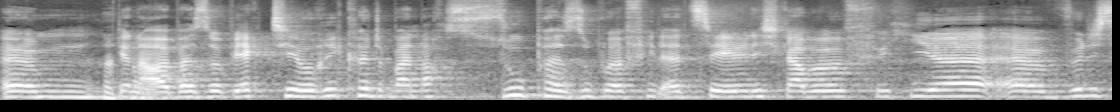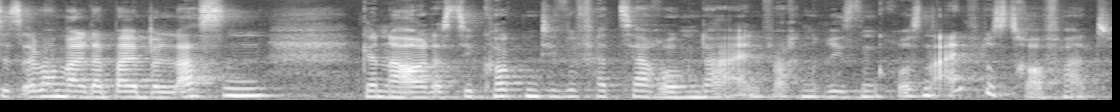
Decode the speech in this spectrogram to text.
Ähm, genau, über Subjekttheorie könnte man noch super, super viel erzählen. Ich glaube, für hier äh, würde ich es jetzt einfach mal dabei belassen. Genau, dass die kognitive Verzerrung da einfach einen riesengroßen Einfluss drauf hat.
